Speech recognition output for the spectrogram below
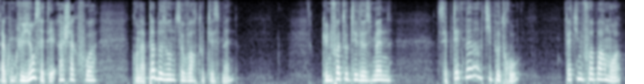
la conclusion c'était à chaque fois qu'on n'a pas besoin de se voir toutes les semaines, qu'une fois toutes les deux semaines, c'est peut-être même un petit peu trop, peut-être une fois par mois.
